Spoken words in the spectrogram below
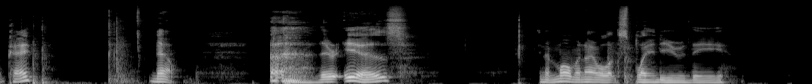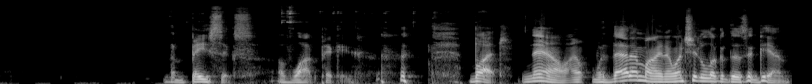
Okay? Now, there is in a moment I will explain to you the the basics of lock picking. but now, with that in mind, I want you to look at this again.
